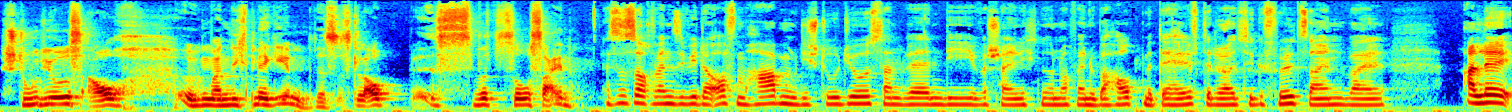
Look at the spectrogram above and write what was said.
Studios auch irgendwann nicht mehr geben. Das ist, glaube es wird so sein. Es ist auch, wenn sie wieder offen haben, die Studios, dann werden die wahrscheinlich nur noch, wenn überhaupt, mit der Hälfte der Leute gefüllt sein, weil alle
